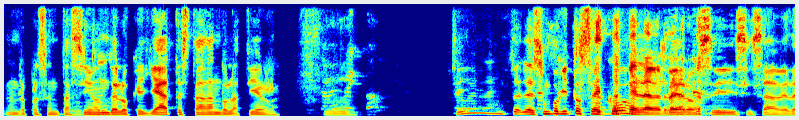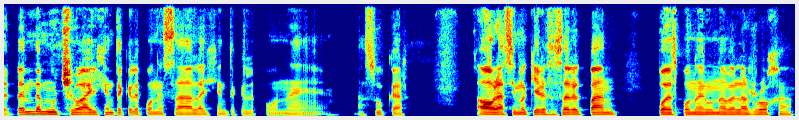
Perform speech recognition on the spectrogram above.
en representación de lo que ya te está dando la tierra. ¿Sabe Mm. rico? Sí, es un poquito seco, La verdad. pero sí, sí sabe. Depende mucho. Hay gente que le pone sal, hay gente que le pone azúcar. Ahora, si no quieres hacer el pan, puedes poner una vela roja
